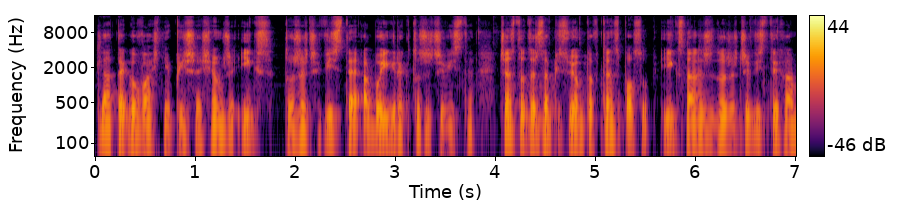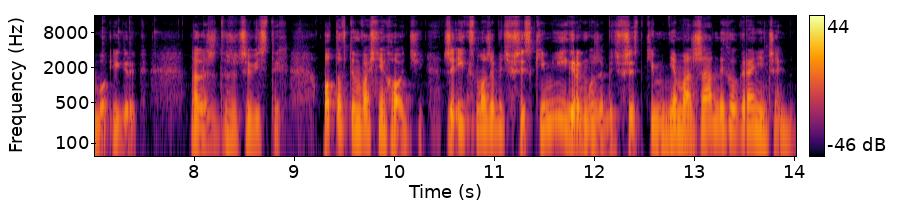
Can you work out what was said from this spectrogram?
Dlatego właśnie pisze się, że x to rzeczywiste albo y to rzeczywiste. Często też zapisują to w ten sposób. x należy do rzeczywistych albo y należy do rzeczywistych. O to w tym właśnie chodzi, że x może być wszystkim i y może być wszystkim. Nie ma żadnych ograniczeń.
